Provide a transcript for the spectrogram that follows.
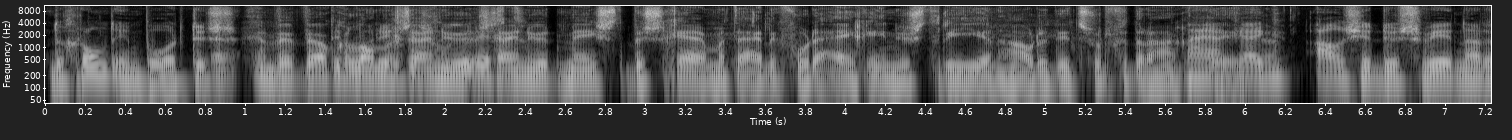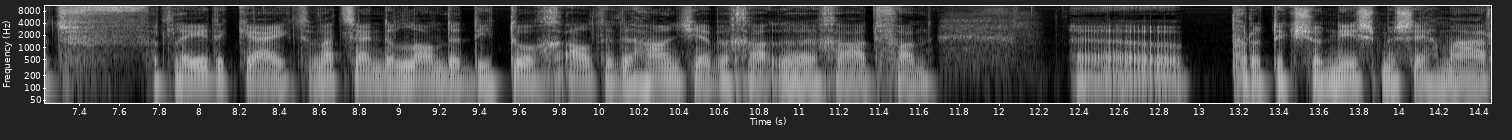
de grond inboort. Dus en welke landen zijn nu, zijn nu het meest beschermend eigenlijk voor de eigen industrie en houden dit soort verdragen nou ja, tegen? Kijk, als je dus weer naar het verleden kijkt, wat zijn de landen die toch altijd de handje hebben gehad van protectionisme zeg maar,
